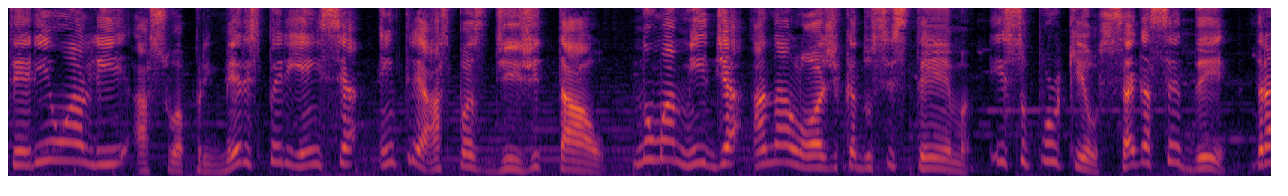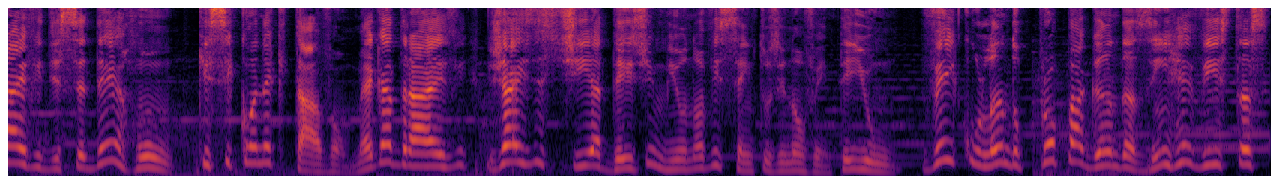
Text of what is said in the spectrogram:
teriam ali a sua primeira experiência, entre aspas, digital, numa mídia analógica do sistema. Isso porque o Sega CD, drive de CD-ROM, que se conectavam ao Mega Drive, já existia desde 1991, veiculando propagandas em revistas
